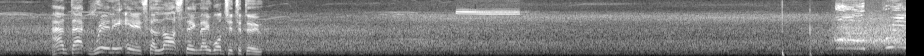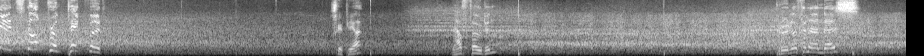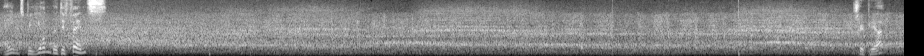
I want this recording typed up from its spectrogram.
And that really is the last thing they wanted to do. Pickford. Trippier. Now Foden. Bruno Fernandes. Aimed beyond the defence. Trippier.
